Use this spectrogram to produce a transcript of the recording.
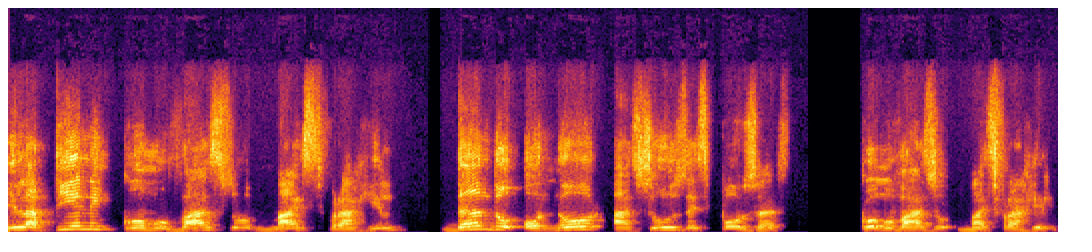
y la tienen como vaso más frágil, dando honor a sus esposas como vaso más frágil.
